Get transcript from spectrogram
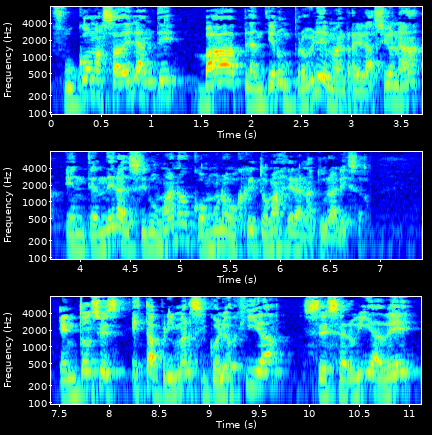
Foucault más adelante va a plantear un problema en relación a entender al ser humano como un objeto más de la naturaleza. Entonces, esta primer psicología se servía de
